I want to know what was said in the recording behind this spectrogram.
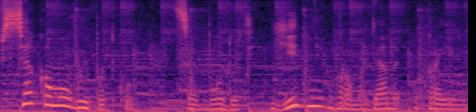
всякому випадку це будуть гідні громадяни України.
